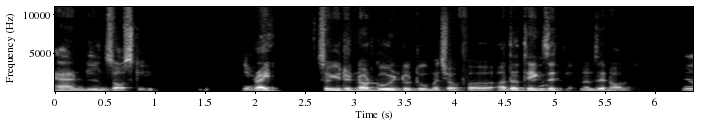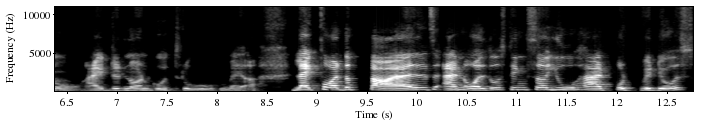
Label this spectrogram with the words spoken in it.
and Lanzkowsky, yes. right? So you did not go into too much of uh, other things and journals and all no i did not go through like for the pals and all those things so you had put videos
